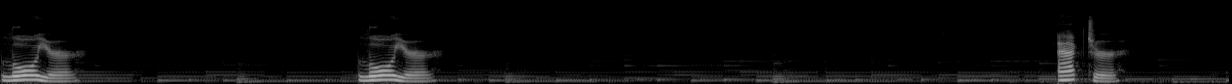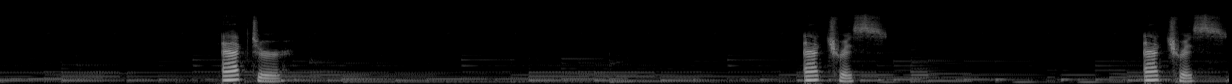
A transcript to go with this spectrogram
Lawyer. Lawyer. Actor. Actor actress actress.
